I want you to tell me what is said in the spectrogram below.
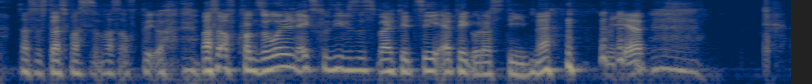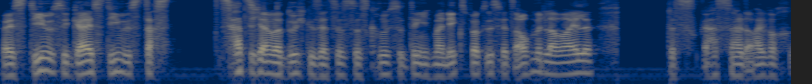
das ist das, was, was, auf, was auf Konsolen exklusiv ist, ist bei PC, Epic oder Steam, ne? Ja. Weil Steam ist egal, Steam ist das, das hat sich einfach durchgesetzt, das ist das größte Ding. Ich meine, Xbox ist jetzt auch mittlerweile, das hast du halt auch einfach,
